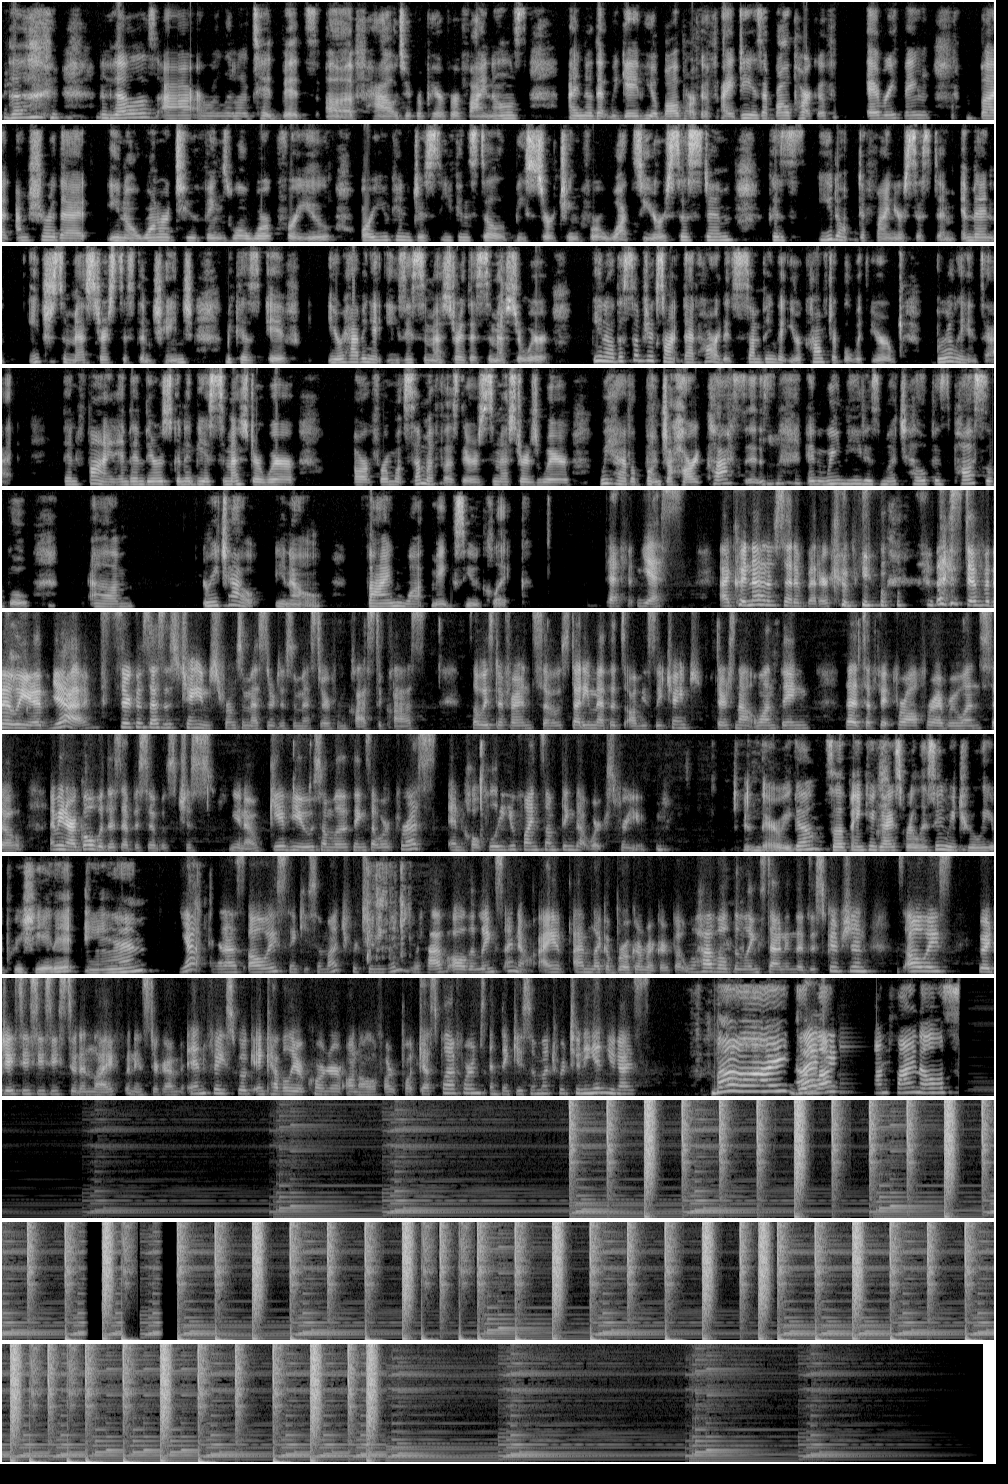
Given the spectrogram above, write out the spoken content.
The those are our little tidbits of how to prepare for finals. I know that we gave you a ballpark of ideas a ballpark of everything, but I'm sure that, you know, one or two things will work for you, or you can just, you can still be searching for what's your system because you don't define your system. And then each semester system change because if you're having an easy semester this semester where, you know, the subjects aren't that hard, it's something that you're comfortable with, you're brilliant at, then fine. And then there's going to be a semester where or for some of us, there's semesters where we have a bunch of hard classes mm-hmm. and we need as much help as possible. Um, reach out, you know, find what makes you click. Definitely, yes. I could not have said it better, Camille. That's definitely it. Yeah, circumstances change from semester to semester, from class to class. It's always different. So study methods obviously change. There's not one thing that's a fit for all for everyone. So, I mean, our goal with this episode was just, you know, give you some of the things that work for us and hopefully you find something that works for you. And there we go. So, thank you guys for listening. We truly appreciate it. And yeah, and as always, thank you so much for tuning in. We'll have all the links. I know I, I'm like a broken record, but we'll have all the links down in the description. As always, we're JCCC Student Life on Instagram and Facebook and Cavalier Corner on all of our podcast platforms. And thank you so much for tuning in, you guys. Bye. Good Bye. luck on finals.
